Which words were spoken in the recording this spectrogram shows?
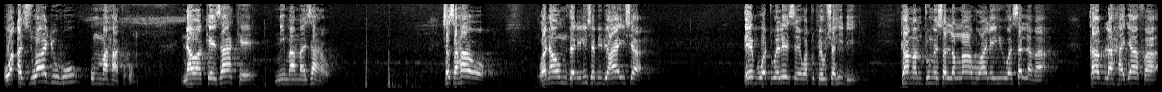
wa azwajuhu ummahatuhum na wake zake ni mama zao. Sasa hao wanaomdhalilisha bibi aisha hebu watueleze watupe ushahidi kama mtume salllahu alaihi wasalama kabla hajafa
